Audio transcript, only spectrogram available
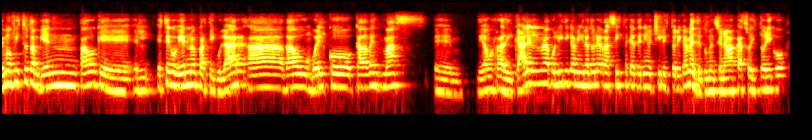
Hemos visto también, Pau, que este gobierno en particular ha dado un vuelco cada vez más, eh, digamos, radical en una política migratoria racista que ha tenido Chile históricamente. Tú mencionabas casos históricos,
